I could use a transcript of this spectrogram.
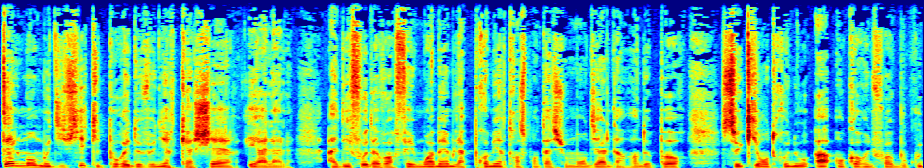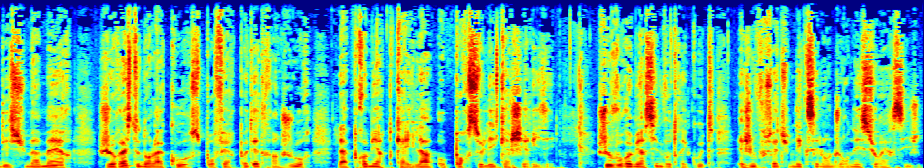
tellement modifié qu'il pourrait devenir cachère et halal. À défaut d'avoir fait moi-même la première transplantation mondiale d'un rein de porc, ce qui entre nous a encore une fois beaucoup déçu ma mère, je reste dans la course pour faire peut-être un jour la première pkaïla au porcelet cachérisé. Je vous remercie de votre écoute et je vous souhaite une excellente journée sur RCJ.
